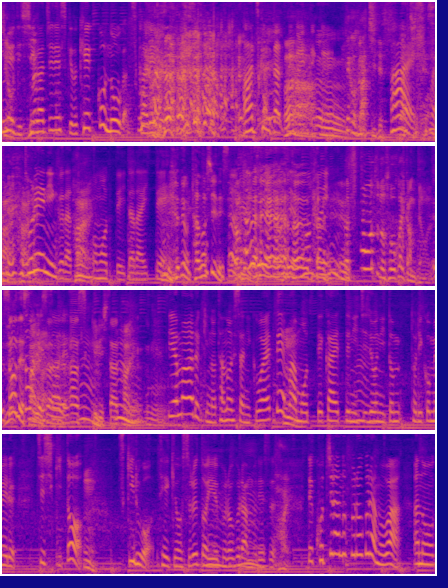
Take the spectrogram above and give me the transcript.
イメージしがちですけど結構脳が疲れる。あ疲れたって帰ってくる、結構ガチです、はい、トレーニングだと思っていただいて、い。やでも楽しいですよ、楽しい楽しい本当に。スポーツの爽快感みたいなですね。そうですそうですそうです。あすっきりしたう、山歩きの楽しさに加えて、まあ持って帰って日常にと取り込める知識と、スキルを提供するというプログラムです。でこちらのプログラムはあの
